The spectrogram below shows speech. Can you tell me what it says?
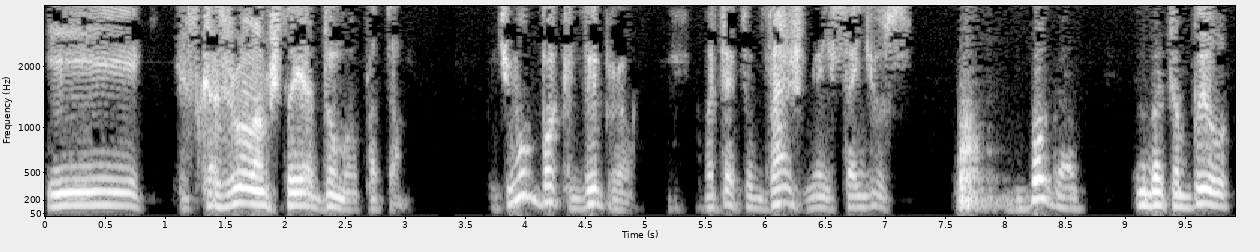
И я скажу вам, что я думал потом. Почему Бог выбрал вот этот важный союз Бога, чтобы это был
